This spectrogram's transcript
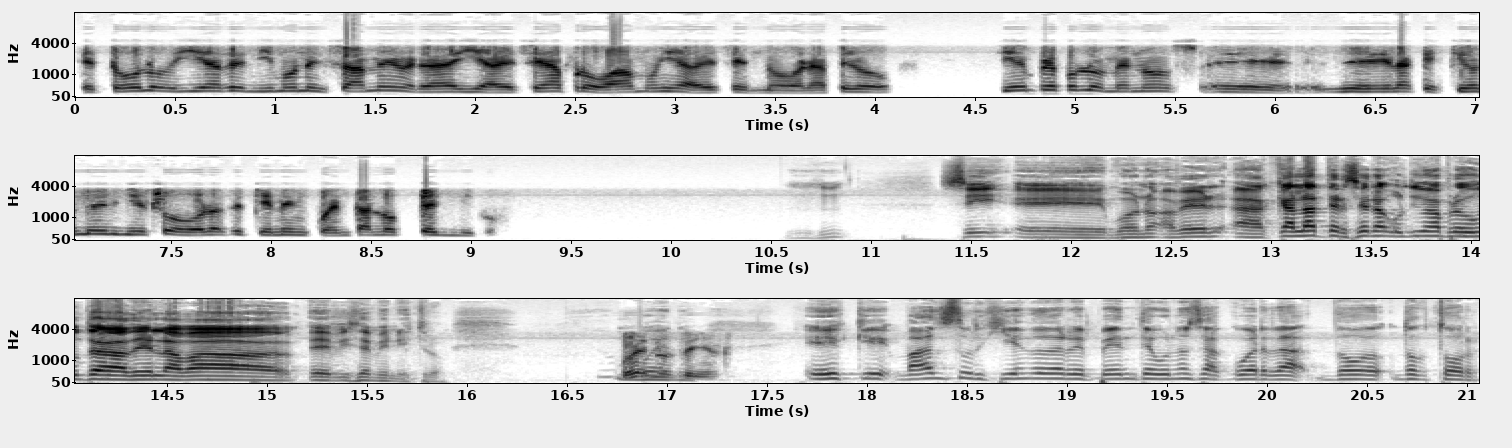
que todos los días rendimos un examen, ¿verdad? Y a veces aprobamos y a veces no, ¿verdad? Pero siempre por lo menos eh, de la gestión del ministro ahora se tiene en cuenta lo técnico. Sí, eh, bueno, a ver, acá la tercera, última pregunta de la va, eh, viceministro. Bueno, señor. Es que van surgiendo de repente, uno se acuerda, doctor,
